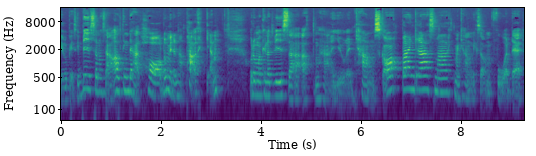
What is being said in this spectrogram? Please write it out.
europeiska bison och så här. Allting det här har de i den här parken. Och de har kunnat visa att de här djuren kan skapa en gräsmark, man kan liksom få det,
